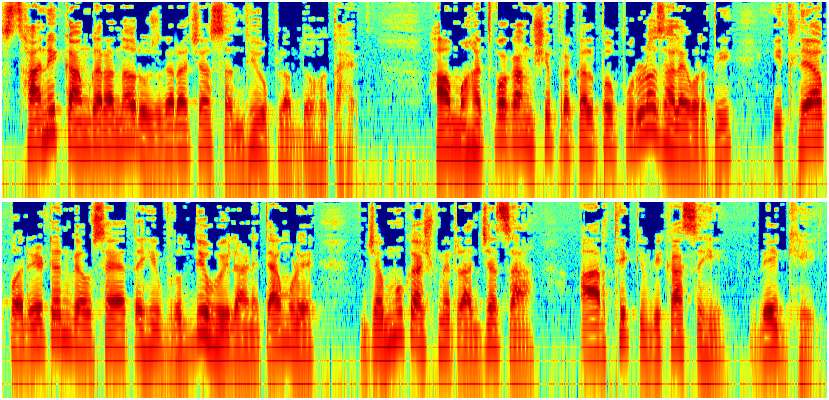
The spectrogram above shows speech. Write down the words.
स्थानिक कामगारांना रोजगाराच्या संधी उपलब्ध होत आहेत. हा महत्वाकांक्षी प्रकल्प पूर्ण झाल्यावरती इथल्या पर्यटन व्यवसायातही वृद्धी होईल आणि त्यामुळे जम्मू काश्मीर राज्याचा आर्थिक विकासही वेग घेईल.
